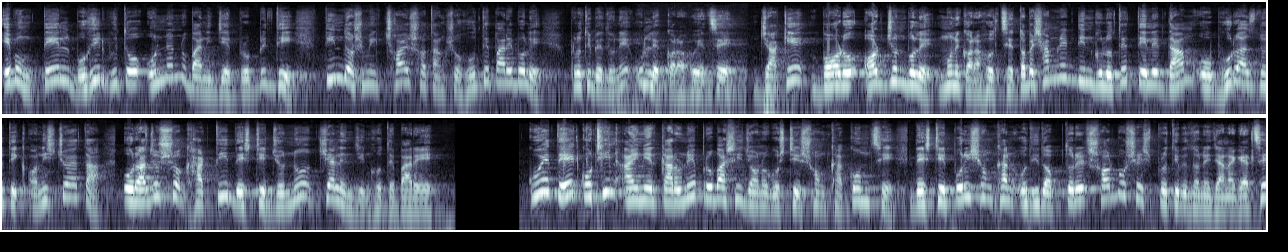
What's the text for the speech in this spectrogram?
এবং তেল বহির্ভূত অন্যান্য বাণিজ্যের প্রবৃদ্ধি তিন দশমিক ছয় শতাংশ হতে পারে বলে প্রতিবেদনে উল্লেখ করা হয়েছে। যাকে বড় অর্জন বলে মনে করা হচ্ছে। তবে সামনের দিনগুলোতে তেলের দাম ও ভূ রাজনৈতিক অনিশ্চয়তা ও রাজস্ব ঘাটতি দেশটির জন্য চ্যালেঞ্জিং হতে পারে। কুয়েতে কঠিন আইনের কারণে প্রবাসী জনগোষ্ঠীর সংখ্যা কমছে। দেশটির পরিসংখ্যান অধিদপ্তরের সর্বশেষ প্রতিবেদনে জানা গেছে,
